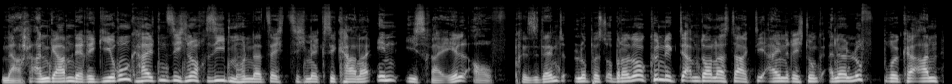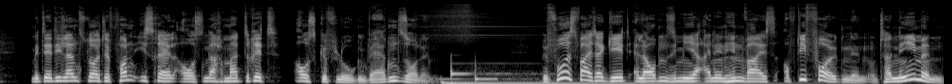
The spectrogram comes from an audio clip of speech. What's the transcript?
Nach Angaben der Regierung halten sich noch 760 Mexikaner in Israel auf. Präsident López Obrador kündigte am Donnerstag die Einrichtung einer Luftbrücke an, mit der die Landsleute von Israel aus nach Madrid ausgeflogen werden sollen. Bevor es weitergeht, erlauben Sie mir einen Hinweis auf die folgenden Unternehmen.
